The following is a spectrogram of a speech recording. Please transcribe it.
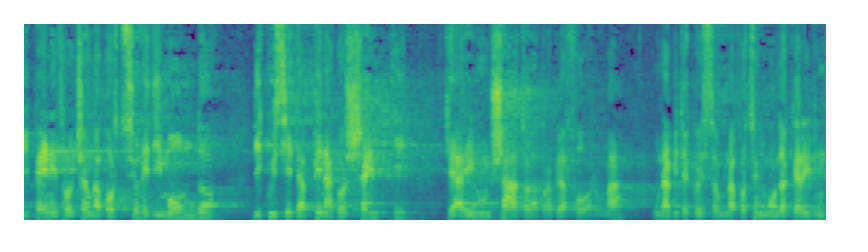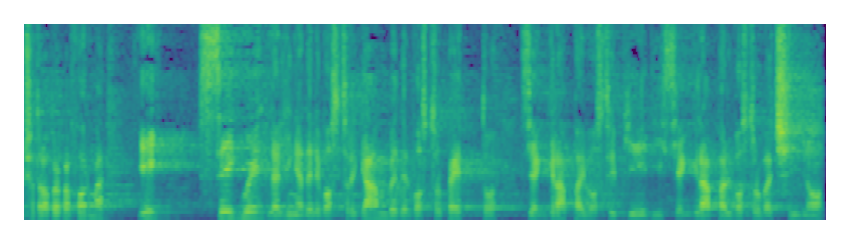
vi penetrano, c'è una porzione di mondo di cui siete appena coscienti che ha rinunciato alla propria forma, un abito è questo, una porzione di mondo che ha rinunciato alla propria forma e segue la linea delle vostre gambe, del vostro petto, si aggrappa ai vostri piedi, si aggrappa al vostro bacino,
